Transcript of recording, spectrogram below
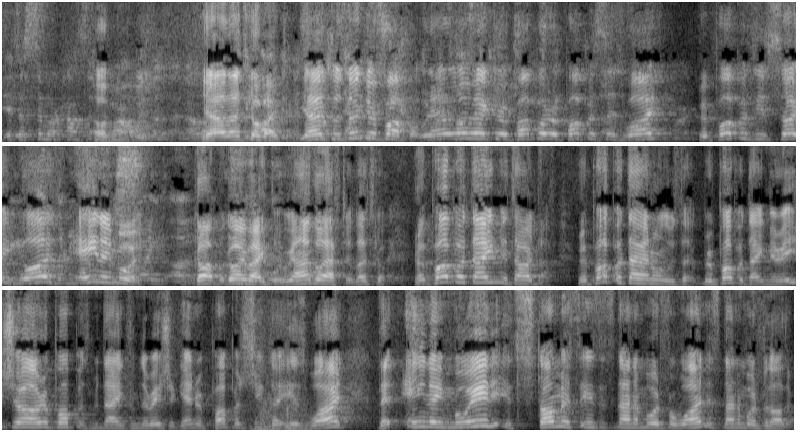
It's a similar concept. Okay. Gemara always does that. No, Yeah, let's go back to Yeah, so look your Papa. When I go back to your Papa, your Papa says what? Your Papa's side was ain't a muid. Come, we're going back to it. We're going to go after. Let's go. Rapapa daim, it's hard enough. Rapapa daim, I don't lose that. Daim, Mirisha, Rapapa's medayik from the Risha. Again, Rapapa's shita is what? That ain't a muid, its stomach is it's not a muid for one, it's not a muid for the other.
